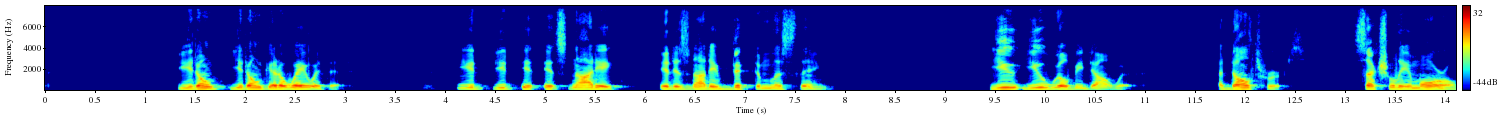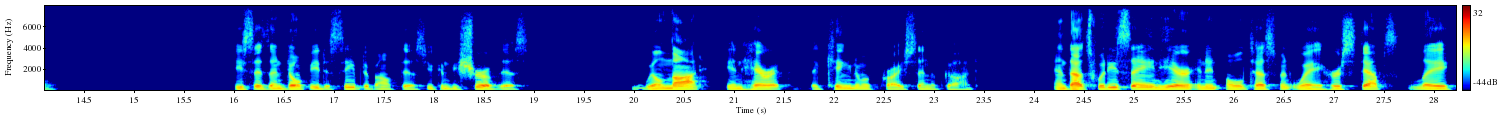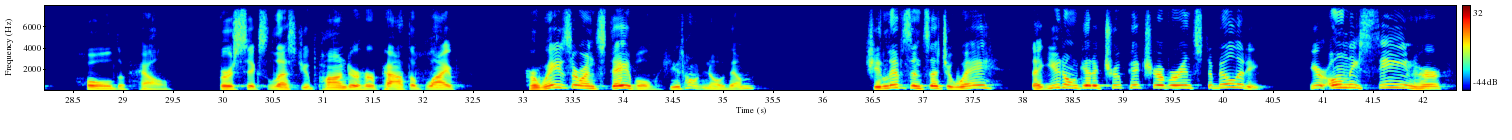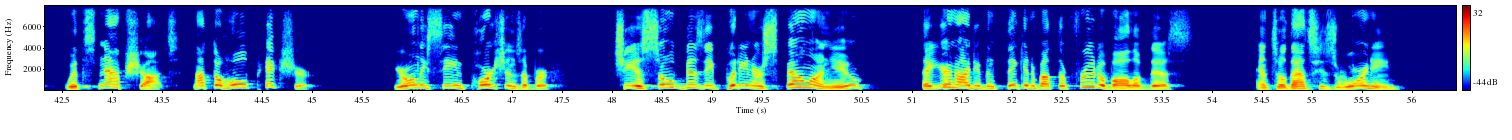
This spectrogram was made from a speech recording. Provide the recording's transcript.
You don't, you don't get away with it. You, you, it, it's not a, it is not a victimless thing. You, you will be dealt with. Adulterers, sexually immoral. He says, and don't be deceived about this. You can be sure of this. Will not inherit the kingdom of Christ and of God. And that's what he's saying here in an Old Testament way. Her steps lay hold of hell. Verse 6 Lest you ponder her path of life, her ways are unstable. You don't know them. She lives in such a way that you don't get a true picture of her instability. You're only seeing her with snapshots, not the whole picture. You're only seeing portions of her. She is so busy putting her spell on you that you're not even thinking about the fruit of all of this. And so that's his warning.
